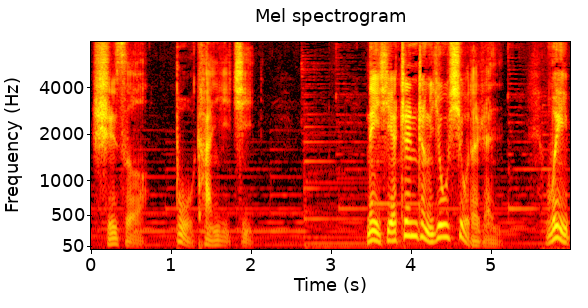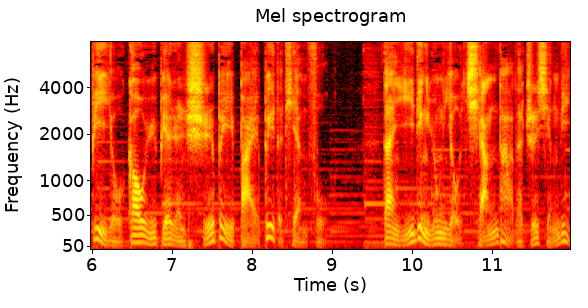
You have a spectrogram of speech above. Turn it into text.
实则不堪一击。那些真正优秀的人，未必有高于别人十倍、百倍的天赋，但一定拥有强大的执行力。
